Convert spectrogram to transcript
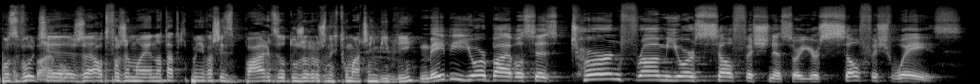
Pozwólcie, że otworzę moje notatki, ponieważ jest bardzo dużo różnych tłumaczeń Biblii. Maybe your Bible says, Turn from your selfishness or your selfish ways.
